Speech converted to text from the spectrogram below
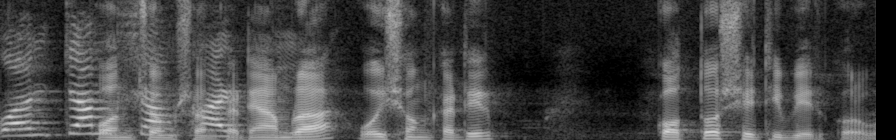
পঞ্চম পঞ্চম সংখ্যাটি। আমরা ওই সংখ্যাটির কত সেটি বের করব।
